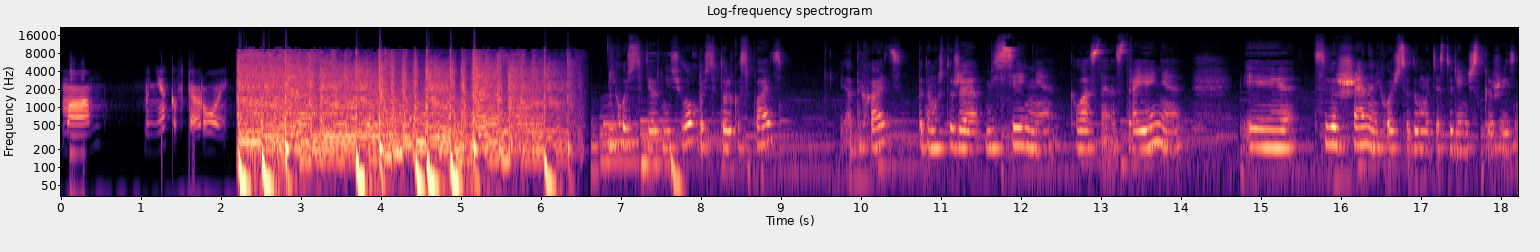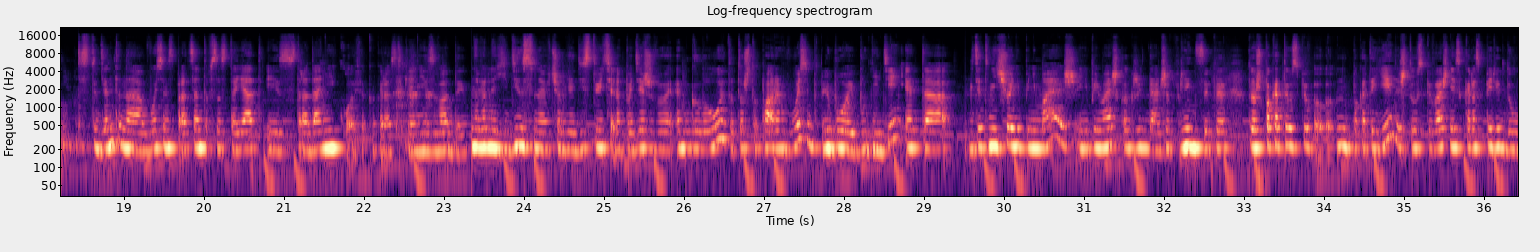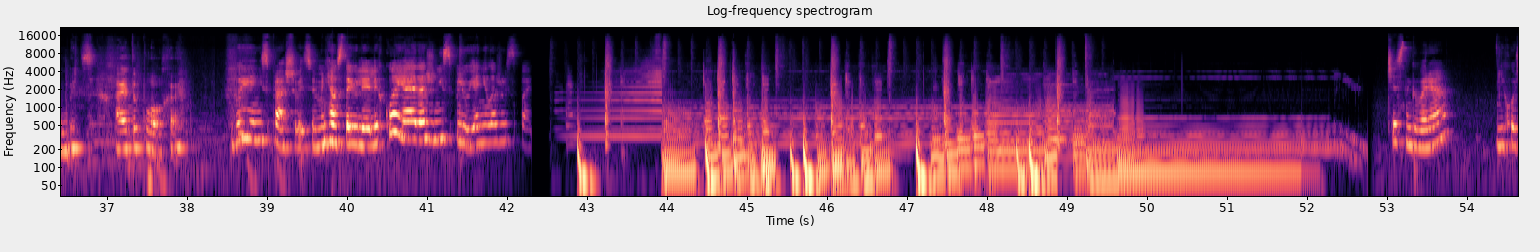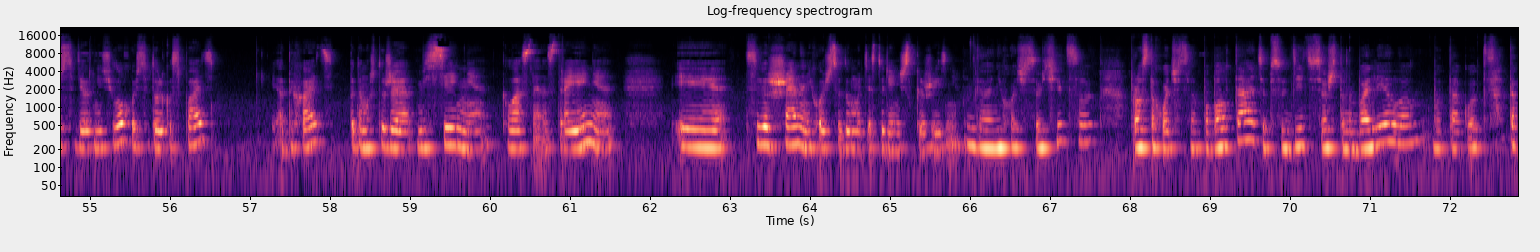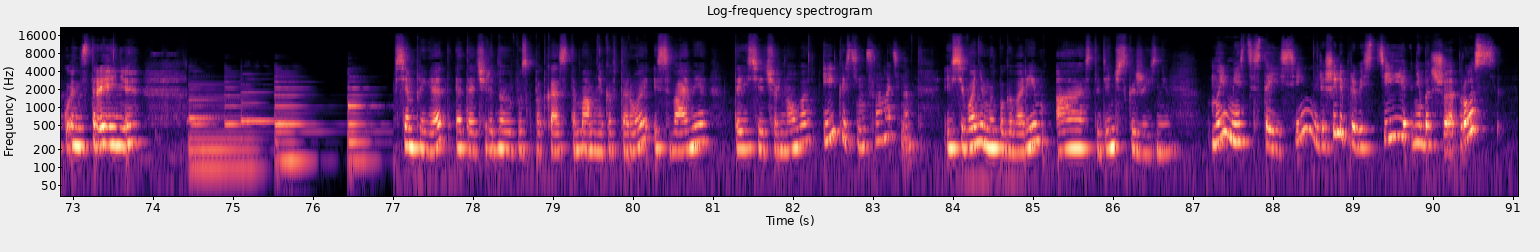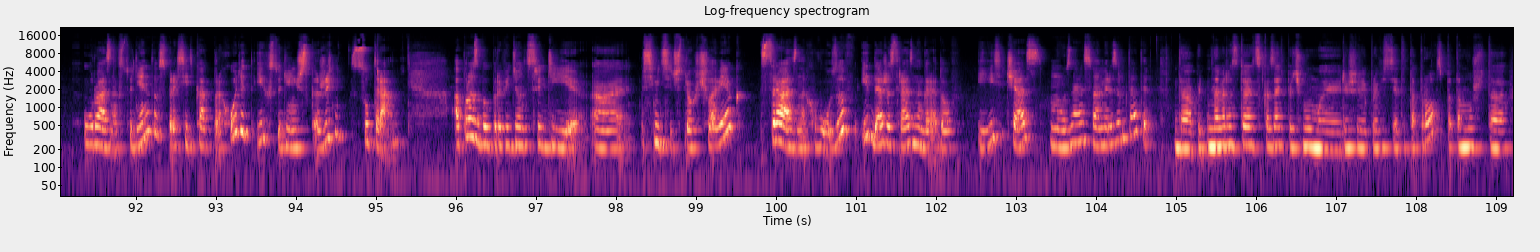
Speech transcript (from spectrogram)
Мам, мне ко второй. Не хочется делать ничего, хочется только спать и отдыхать, потому что уже весеннее классное настроение. И совершенно не хочется думать о студенческой жизни. Студенты на 80% состоят из страданий кофе, как раз таки, а не из воды. Наверное, единственное, в чем я действительно поддерживаю МГЛУ, это то, что пары 8 любой будний день — это где ты ничего не понимаешь и не понимаешь, как жить дальше, в принципе. Потому что пока ты, успев... ну, пока ты едешь, ты успеваешь несколько раз передумать, а это плохо. Вы не спрашивайте, у меня встаю ли я легко, я даже не сплю, я не ложусь спать. Честно говоря, не хочется делать ничего, хочется только спать отдыхать, потому что уже весеннее классное настроение, и совершенно не хочется думать о студенческой жизни. Да, не хочется учиться, просто хочется поболтать, обсудить все, что наболело. Вот так вот, такое настроение. Всем привет! Это очередной выпуск подкаста «Мамника второй» и с вами Таисия Чернова и Кристина Соломатина. И сегодня мы поговорим о студенческой жизни. Мы вместе с Таисией решили провести небольшой опрос у разных студентов, спросить, как проходит их студенческая жизнь с утра. Опрос был проведен среди э, 74 человек с разных вузов и даже с разных городов. И сейчас мы узнаем с вами результаты. Да, наверное, стоит сказать, почему мы решили провести этот опрос, потому что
